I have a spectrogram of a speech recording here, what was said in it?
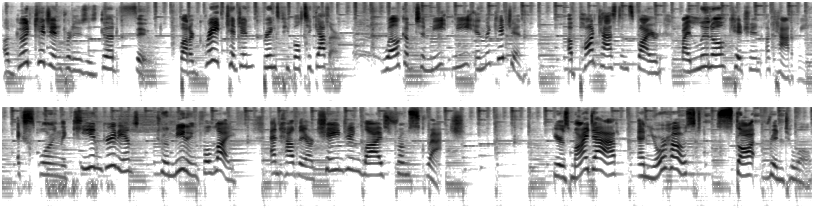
A good kitchen produces good food, but a great kitchen brings people together. Welcome to Meet Me in the Kitchen, a podcast inspired by Little Kitchen Academy, exploring the key ingredients to a meaningful life and how they are changing lives from scratch. Here's my dad and your host, Scott Rintoul.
